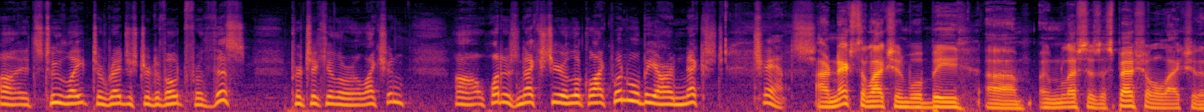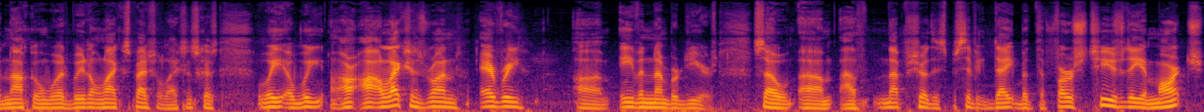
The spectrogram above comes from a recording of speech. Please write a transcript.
uh, it's too late to register to vote for this particular election. Uh, what does next year look like? When will be our next chance? Our next election will be, um, unless there's a special election, and knock on wood, we don't like special elections because we uh, we our, our, elections run every um, even numbered years. So um, I'm not sure the specific date, but the first Tuesday in March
